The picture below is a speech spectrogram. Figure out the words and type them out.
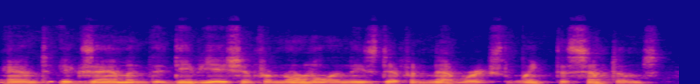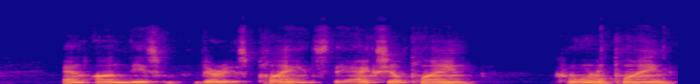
and examine the deviation from normal in these different networks linked to symptoms and on these various planes the axial plane, coronal plane,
